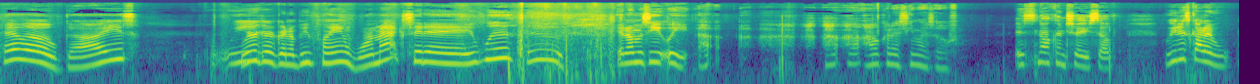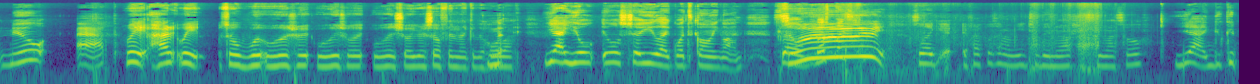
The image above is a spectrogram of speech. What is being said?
Hello, guys. We, We're gonna be playing Wormax today. Woohoo! And I'm gonna see. Wait, how, how, how could I see myself? it's not gonna show yourself. We just got a new app. Wait, how? Wait. So will, will it show? Will it show? Will it show yourself in like the whole? No- Yeah, you'll it will show you like what's going on. So, So wait, wait, let's wait, play- wait, wait. So like, if I post it on YouTube, then you'll actually see myself. yeah, you could,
